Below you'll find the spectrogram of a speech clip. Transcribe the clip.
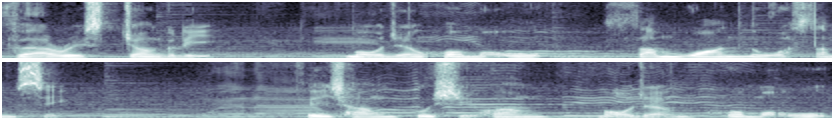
very strongly，某人或某物，someone or something， 非常不喜欢某人或某物。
